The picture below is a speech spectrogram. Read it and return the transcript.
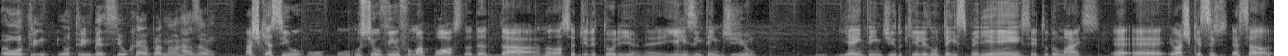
outro, outro imbecil, caiu pela mesma razão. Acho que assim, o, o, o Silvinho foi uma aposta da, da, nossa diretoria, né? E eles entendiam e é entendido que ele não tem experiência e tudo mais. É, é, eu acho que esse, essa,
